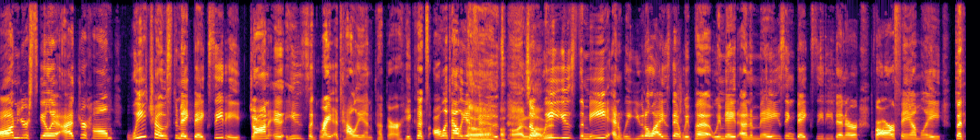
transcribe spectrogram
on your skillet at your home. We chose to make baked ziti. John, he's a great Italian cooker. He cooks all Italian Oh, foods. I so we it. used the meat and we utilized it. We put we made an amazing baked ziti dinner for our family. But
